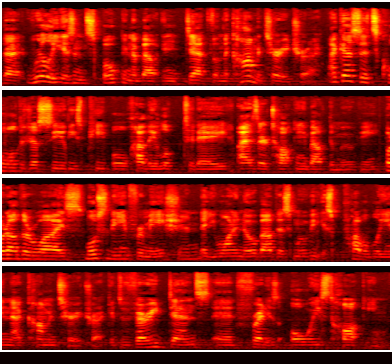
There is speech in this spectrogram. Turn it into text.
that really isn't spoken about in depth on the commentary track. I guess it's cool to just see these people, how they look today as they're talking about the movie. But otherwise, most of the information that you want to know about this movie is probably in that commentary track. It's very dense and Fred is always talking.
